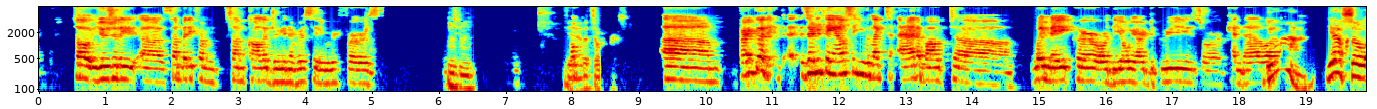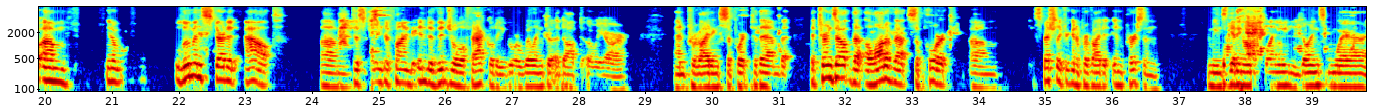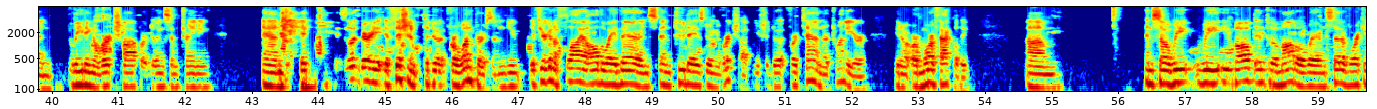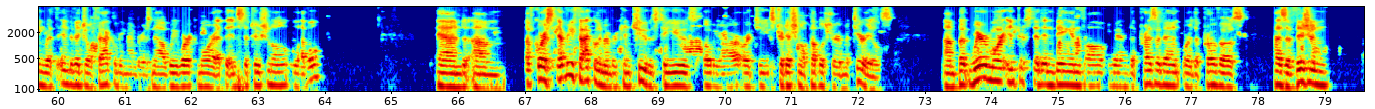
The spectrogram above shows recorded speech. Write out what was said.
So usually uh, somebody from some college or university refers. Mhm. Yeah, Okay. that's how it works. Um, very good. Is there anything else that you would like to add about uh, Waymaker or the OER degrees or Candela? Yeah, yeah. So, um, you know, Lumen started out um, just trying to find individual faculty who are willing to adopt OER and providing support to them. But it turns out that a lot of that support, um, especially if you're going to provide it in person, it means getting on a plane and going somewhere and leading a workshop or doing some training. And it, it's not very efficient to do it for one person. You, if you're going to fly all the way there and spend two days doing a workshop, you should do it for 10 or 20 or, you know, or more faculty. Um, and so we we evolved into a model where instead of working with individual faculty members, now we work more at the institutional level. And um, of course, every faculty member can choose to use OER or to use traditional publisher materials. Um, but we're more interested in being involved when the president or the provost has a vision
